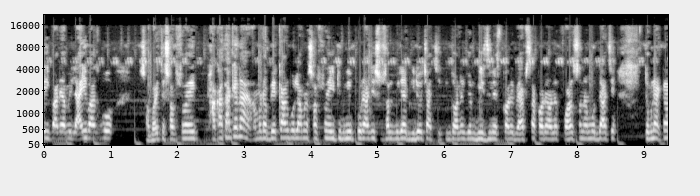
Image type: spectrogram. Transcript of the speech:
এইবারে আমি লাইভ আসব। সবাই তো সবসময় ফাঁকা থাকে না। আমরা বেকার বলে আমরা সবসময় ইউটিউব নিয়ে পড়ে আছি সোশ্যাল মিডিয়ায় ভিডিও চাচ্ছি কিন্তু অনেকজন বিজনেস করে, ব্যবসা করে, অনেক পড়াশোনার মধ্যে আছে। তোমরা একটা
